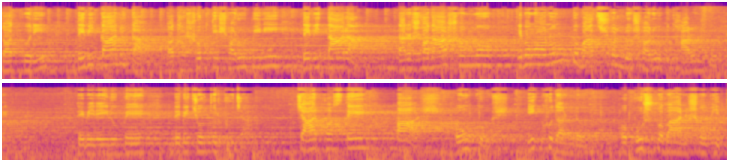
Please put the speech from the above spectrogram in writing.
তৎপরী দেবী কালিকা তথা শক্তি স্বরূপিণী দেবী তারা তার সদা এবং অনন্ত বাৎসল্য স্বরূপ ধারণ করলেন। দেবীর এই রূপে দেবী চতুর্ভুজা, চার হস্তে পাশ, অঙ্কুশ, ইক্ষুদণ্ড ও পুষ্পবান শোভিত।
